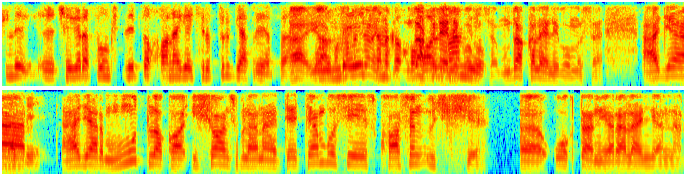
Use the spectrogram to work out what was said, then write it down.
shunday e, chegara punkti deb bitta xonaga kirib turib gapiryapman. Ha yo'q hech qanaqa qog'ozim bo'lmasa bundoq qilaylik bo'lmasa. Agar agar mutlaqo ishonch bilan aytayotgan bo'lsangiz qolsin uch kishi e, o'qdan yaralanganlar.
